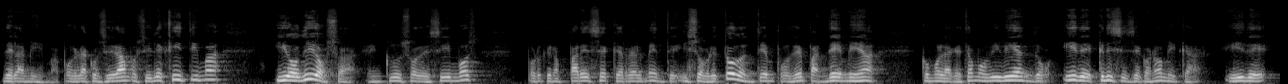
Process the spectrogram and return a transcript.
de la misma, porque la consideramos ilegítima y odiosa, incluso decimos, porque nos parece que realmente, y sobre todo en tiempos de pandemia como la que estamos viviendo y de crisis económica y de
